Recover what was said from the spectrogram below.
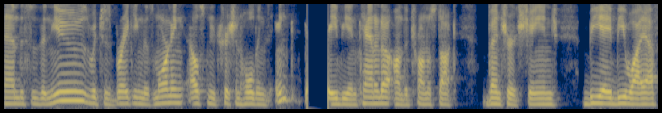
And this is the news, which is breaking this morning. Else Nutrition Holdings Inc., baby in Canada on the Toronto Stock Venture Exchange, BABYF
